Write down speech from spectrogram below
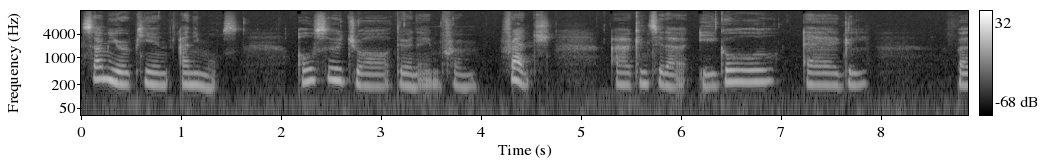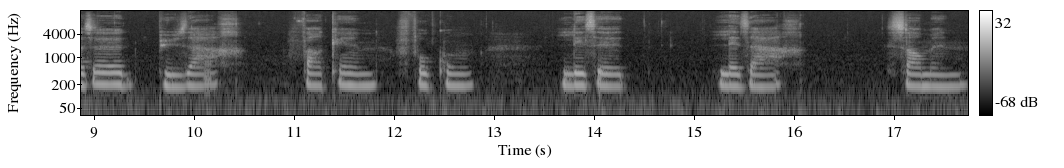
Some European animals also draw their name from French. Uh, consider eagle, aigle, buzzard, busard, falcon, faucon, lizard, lézard, salmon,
